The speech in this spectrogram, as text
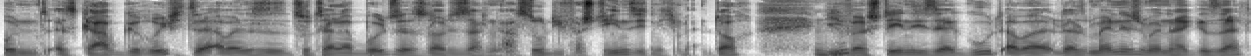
Und es gab Gerüchte, aber das ist totaler Bullshit, dass Leute sagen, ach so, die verstehen sich nicht mehr. Doch, die verstehen sich sehr gut, aber das Management hat gesagt,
